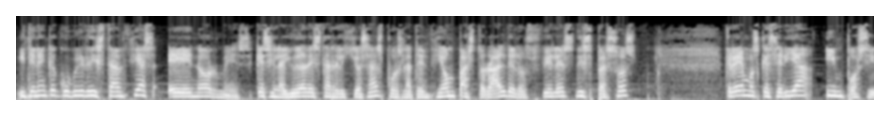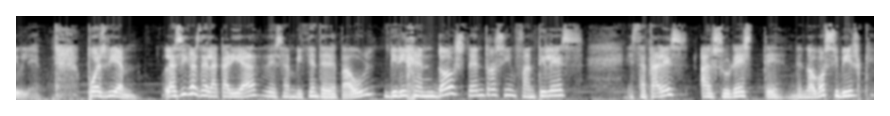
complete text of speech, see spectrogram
y tienen que cubrir distancias enormes, que sin la ayuda de estas religiosas, pues la atención pastoral de los fieles dispersos creemos que sería imposible. Pues bien, las Hijas de la Caridad de San Vicente de Paul dirigen dos centros infantiles estatales al sureste de Novosibirsk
